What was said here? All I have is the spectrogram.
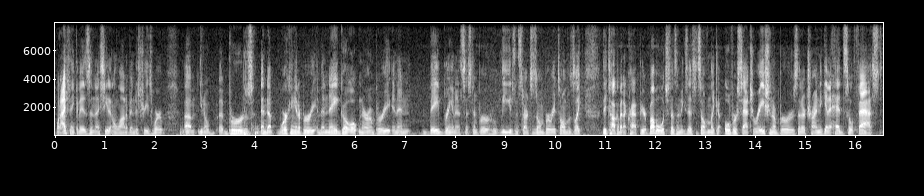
what I think it is, and I see it in a lot of industries where, um, you know, uh, brewers end up working at a brewery and then they go open their own brewery and then they bring in an assistant brewer who leaves and starts his own brewery. It's almost like they talk about a craft beer bubble, which doesn't exist. It's almost like an oversaturation of brewers that are trying to get ahead so fast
